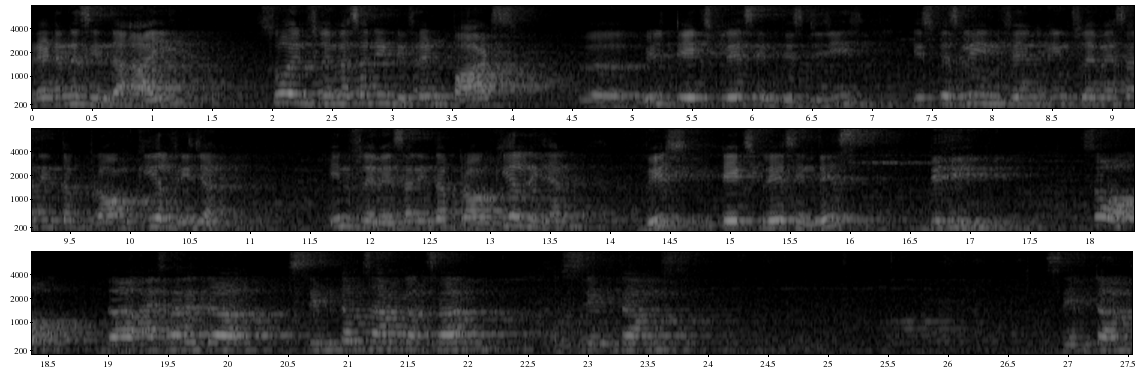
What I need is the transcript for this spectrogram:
redness in the eye. So inflammation in different parts uh, will takes place in this disease, especially inflammation in the bronchial region. Inflammation in the bronchial region which takes place in this disease. So the as far as the symptoms are concerned, so symptoms symptoms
